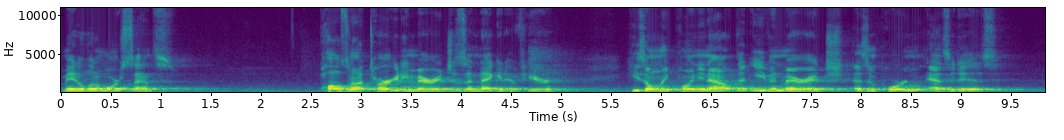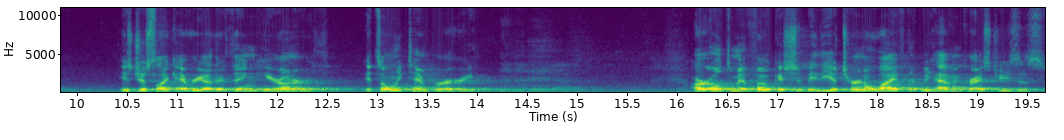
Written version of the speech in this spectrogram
made a little more sense. Paul's not targeting marriage as a negative here. He's only pointing out that even marriage, as important as it is, is just like every other thing here on earth. It's only temporary. Our ultimate focus should be the eternal life that we have in Christ Jesus.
